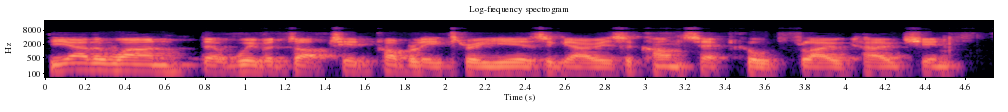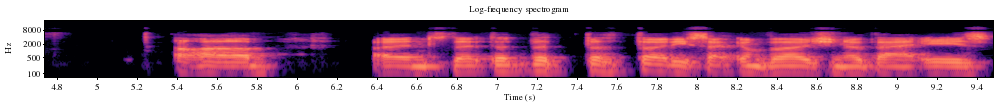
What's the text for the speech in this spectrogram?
The other one that we've adopted probably three years ago is a concept called flow coaching. Um, and the, the, the 30 second version of that is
